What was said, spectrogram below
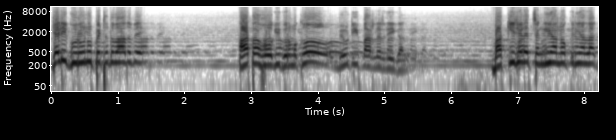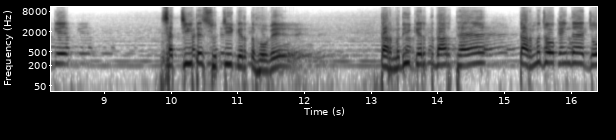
ਜਿਹੜੀ ਗੁਰੂ ਨੂੰ ਪਿੱਠ ਦਵਾ ਦੇਵੇ। ਆ ਤਾਂ ਹੋ ਗਈ ਗੁਰਮਖੋ ਬਿਊਟੀ ਪਾਰਲਰ ਦੀ ਗੱਲ। ਬਾਕੀ ਜਿਹੜੇ ਚੰਗੀਆਂ ਨੌਕਰੀਆਂ ਲੱਗ ਗਏ, ਸੱਚੀ ਤੇ ਸੁੱਚੀ ਕਿਰਤ ਹੋਵੇ। ਧਰਮ ਦੀ ਕਿਰਤ ਦਾ ਅਰਥ ਹੈ, ਧਰਮ ਜੋ ਕਹਿੰਦਾ ਜੋ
